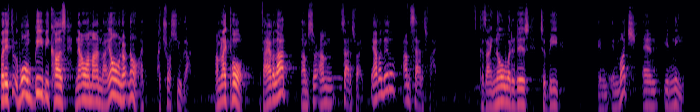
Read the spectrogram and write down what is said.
But it won't be because now I'm on my own. Or, no, I, I trust you, God. I'm like Paul. If I have a lot, I'm, I'm satisfied. If I have a little, I'm satisfied. Because I know what it is to be in, in much and in need.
